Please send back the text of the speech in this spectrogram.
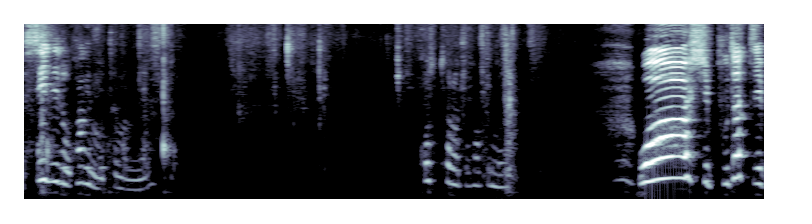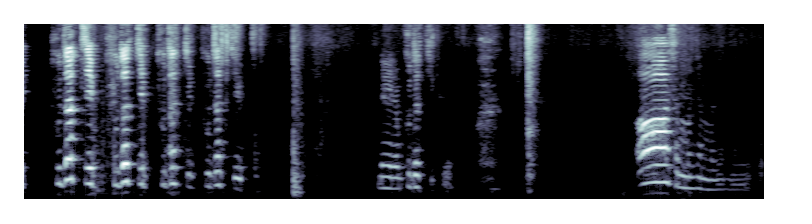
CD도 확인 못 해봤네. 포스터라도 확인해. 와, 씨, 부잣집, 부잣집, 부잣집, 부잣집, 부잣집. 네, 그냥 부잣집이요. 아, 잠만, 잠만, 잠만, 이거.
